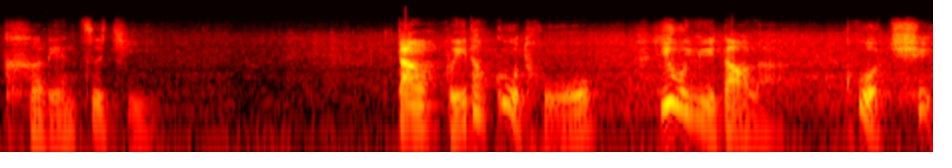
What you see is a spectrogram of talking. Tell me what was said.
可怜自己。当回到故土，又遇到了过去。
